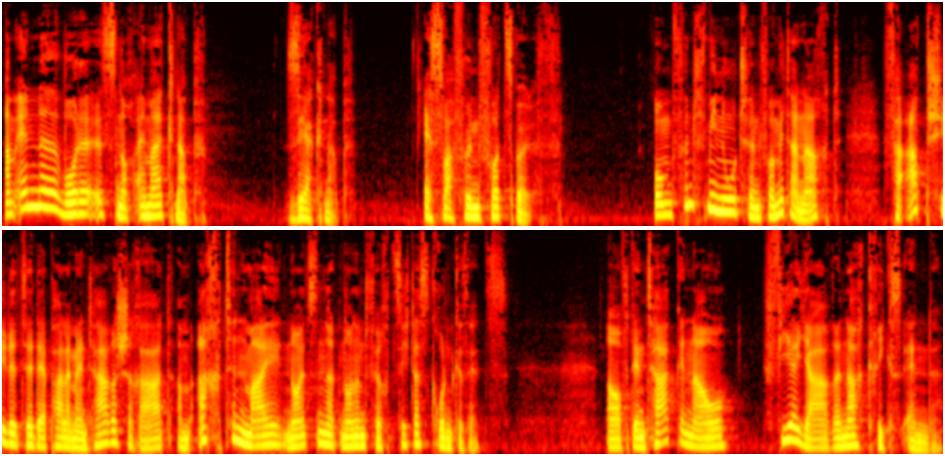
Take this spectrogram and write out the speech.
Am Ende wurde es noch einmal knapp. Sehr knapp. Es war fünf vor zwölf. Um fünf Minuten vor Mitternacht verabschiedete der Parlamentarische Rat am 8. Mai 1949 das Grundgesetz. Auf den Tag genau vier Jahre nach Kriegsende.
